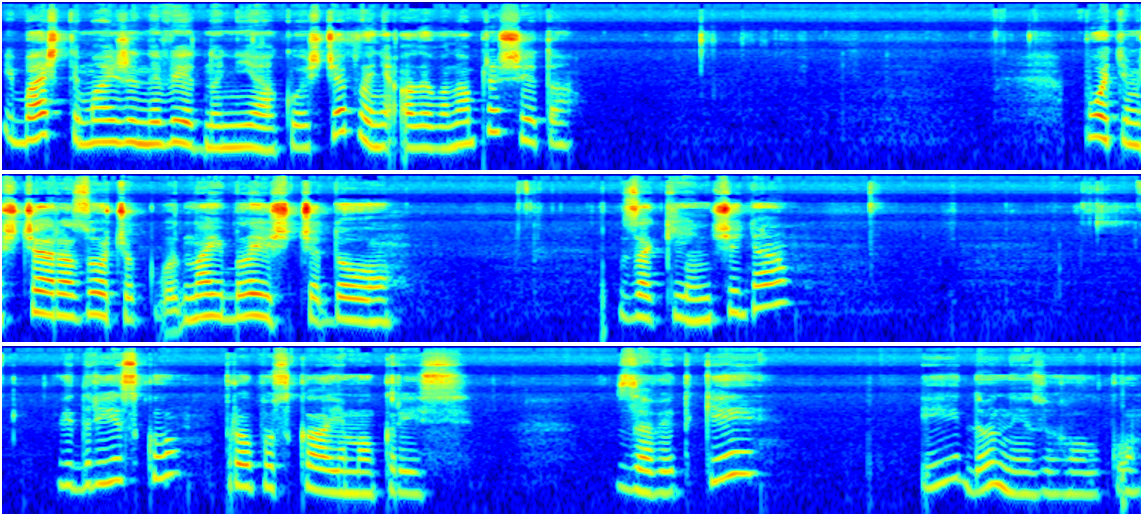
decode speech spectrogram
І бачите, майже не видно ніякого щеплення, але вона пришита. Потім ще разочок найближче до закінчення відрізку, пропускаємо крізь завитки і донизу голку.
